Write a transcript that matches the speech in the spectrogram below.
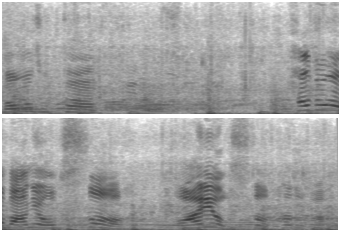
너무 좋다. 파도가 많이 없어. 아예 없어, 파도가.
